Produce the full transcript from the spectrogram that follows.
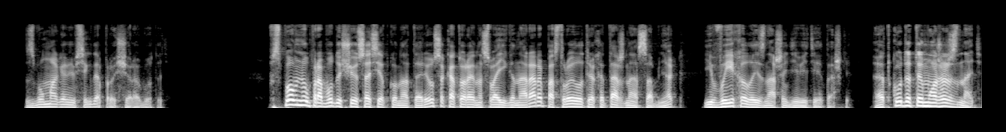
С бумагами всегда проще работать. Вспомнил про будущую соседку нотариуса, которая на свои гонорары построила трехэтажный особняк и выехала из нашей девятиэтажки. «Откуда ты можешь знать?»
